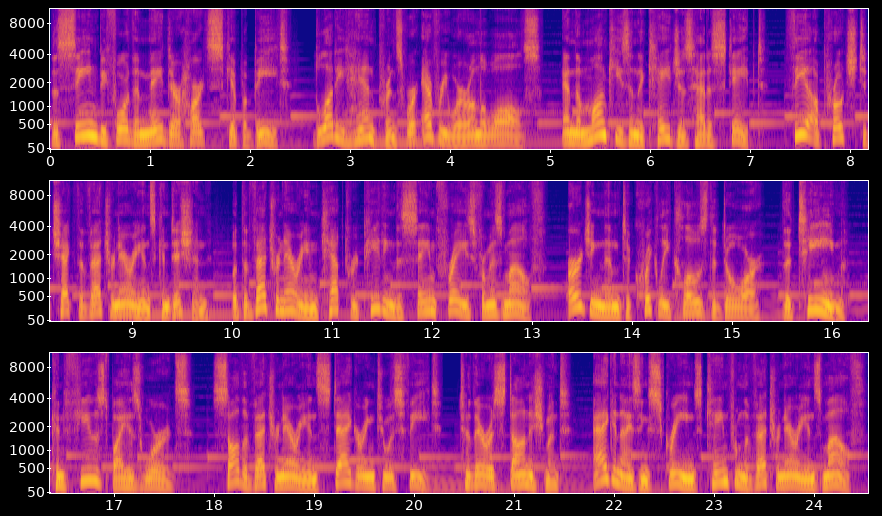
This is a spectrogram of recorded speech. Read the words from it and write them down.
The scene before them made their hearts skip a beat. Bloodied handprints were everywhere on the walls, and the monkeys in the cages had escaped. Thea approached to check the veterinarian's condition, but the veterinarian kept repeating the same phrase from his mouth, urging them to quickly close the door. The team, confused by his words, saw the veterinarian staggering to his feet. To their astonishment, Agonizing screams came from the veterinarian's mouth,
